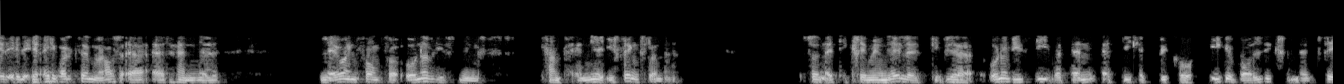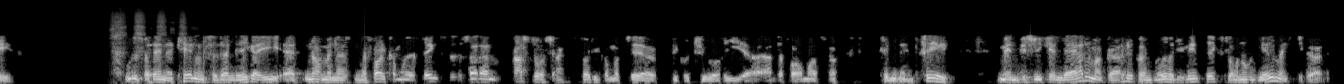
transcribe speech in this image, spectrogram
et, et, et rigtig godt eksempel også er, at han øh, laver en form for undervisningskampagne i fængslerne, sådan at de kriminelle de bliver undervist i, hvordan at de kan begå ikke voldelig kriminalitet ud fra den erkendelse, der ligger i, at når, man, altså, når folk kommer ud af fængslet, så er der en ret stor chance for, at de kommer til at begå tyveri og andre former for kriminalitet. Men hvis vi kan lære dem at gøre det på en måde, hvor de mindst ikke slår nogen ihjel, mens de gør det,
